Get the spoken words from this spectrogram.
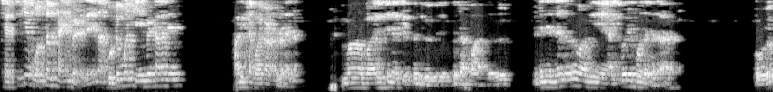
చర్చికే మొత్తం టైం పెడితే నా కుటుంబానికి ఏం పెట్టాలా నేను? అని ఇట్లా మాట్లాడుతున్నాడు ఆయన. మా భార్య నాకు చెప్తుంది చెప్తున్నా పాస్టర్? అంటే నేను అది అయిపోయిపోతాను కదా. ఇప్పుడు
